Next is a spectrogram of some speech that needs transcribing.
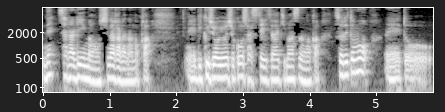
ね、サラリーマンをしながらなのか、えー、陸上養殖をさせていただきますなのか、それとも、えっ、ー、と、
